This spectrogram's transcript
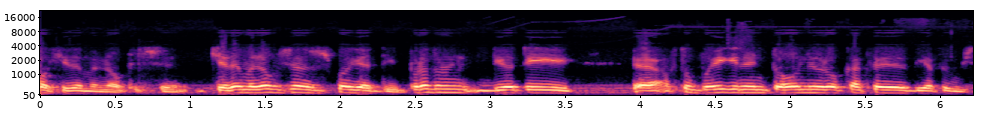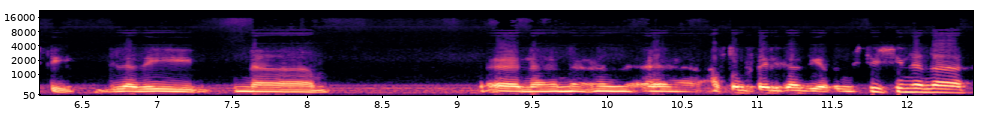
Όχι, δεν με ενόχλησε. Και δεν με ενόχλησε να σας πω γιατί. Πρώτον, διότι ε, αυτό που έγινε είναι το όνειρο κάθε διαφημιστή. Δηλαδή, να, ε, να, να ε, αυτό που θέλει κάθε διαφημιστής είναι να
